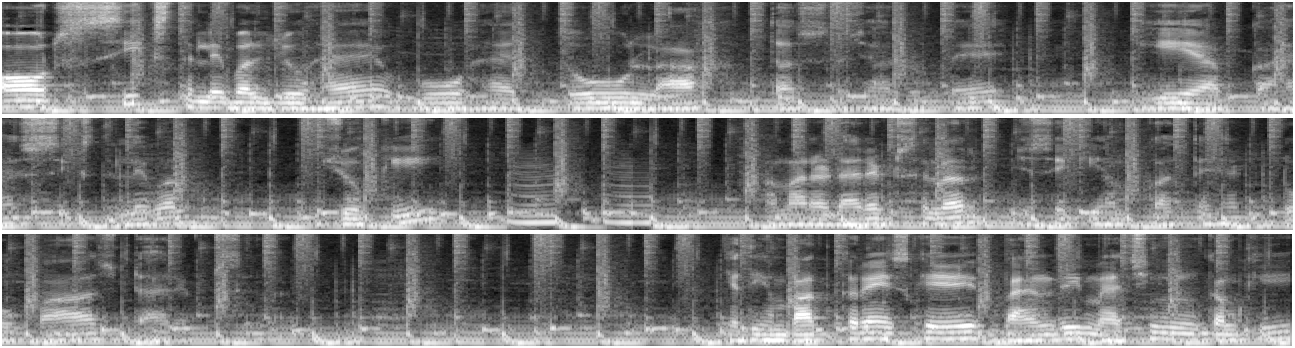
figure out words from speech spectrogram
और सिक्स लेवल जो है, वो है दो लाख दस हज़ार रुपये ये आपका है सिक्स लेवल जो कि हमारा डायरेक्ट सेलर जिसे कि हम कहते हैं टोपाज डायरेक्ट सेलर यदि हम बात करें इसके बाइनरी मैचिंग इनकम की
